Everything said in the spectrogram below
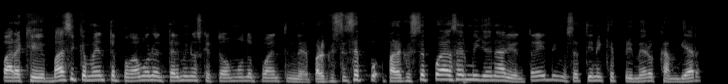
Para que básicamente pongámoslo en términos que todo el mundo pueda entender, para que usted, para que usted pueda ser millonario en trading, usted tiene que primero cambiar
